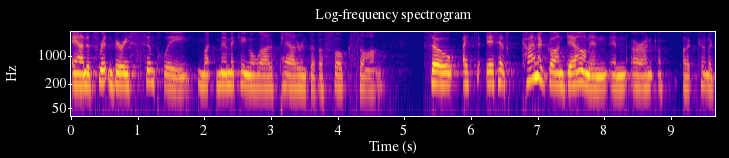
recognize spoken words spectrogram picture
And it's written very simply, m- mimicking a lot of patterns of a folk song. So th- it has kind of gone down in, in our kind of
